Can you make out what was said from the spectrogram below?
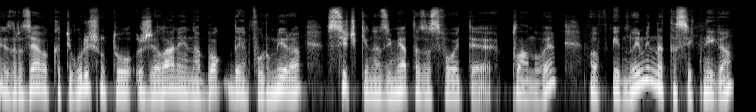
изразява категоричното желание на Бог да информира всички на земята за своите планове. В едноименната си книга,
